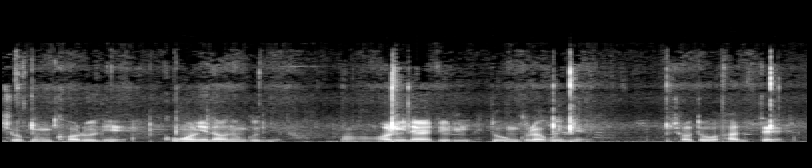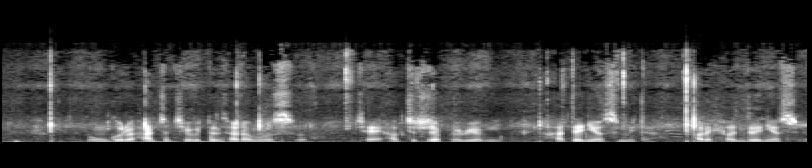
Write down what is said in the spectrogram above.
조금 걸으니 공원이 나오는군요. 어, 어린아이들이 농구를 하고 있네요. 저도 한때 농구를 한참 즐겼던 사람으로서 제 학창시절 별명이 하덴이었습니다. 바로 현덴이었어요.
